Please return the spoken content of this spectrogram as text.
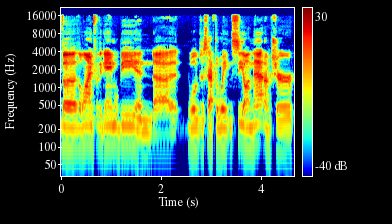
the, the line for the game will be, and uh, we'll just have to wait and see on that. I'm sure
